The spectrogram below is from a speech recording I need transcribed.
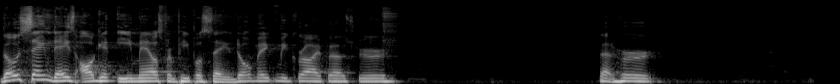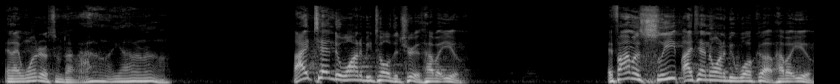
Those same days, I'll get emails from people saying, Don't make me cry, Pastor. That hurt. And I wonder sometimes, I don't know, yeah, I don't know. I tend to want to be told the truth. How about you? If I'm asleep, I tend to want to be woke up. How about you?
